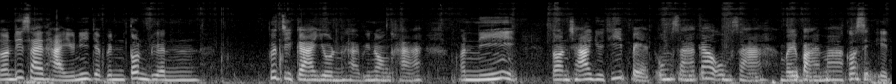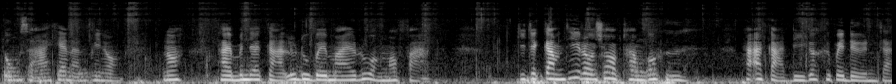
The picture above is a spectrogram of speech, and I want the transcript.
ตอนที่ทรายถ่ายอยู่นี่จะเป็นต้นเดือนพฤศจิกายนค่ะพี่น้องคะวันนี้ตอนเช้าอยู่ที่ 8 องศา 9 องศาใบ่ายมาก็ 11 องศาแค่นั้นพี่น้องเนาะถ่ายบรรยากาศฤดูใบไม้ร่วงมาฝาก กิจกรรมที่เราชอบทำก็คือ ถ้าอากาศดีก็คือไปเดินจ้ะ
